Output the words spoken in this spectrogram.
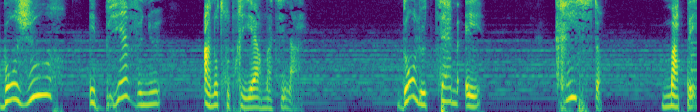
Bonjour et bienvenue à notre prière matinale, dont le thème est Christ, ma paix.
